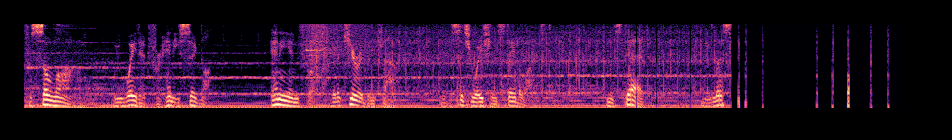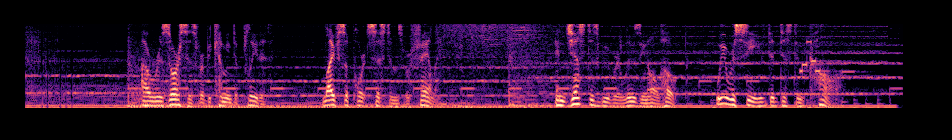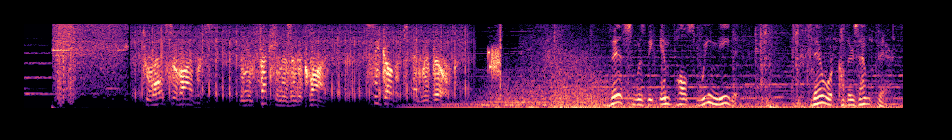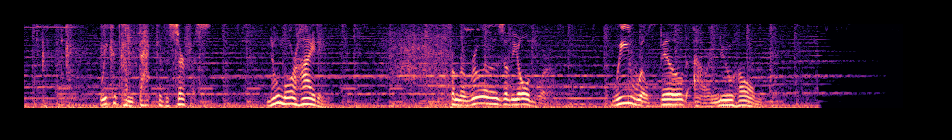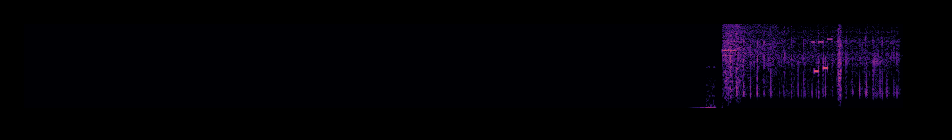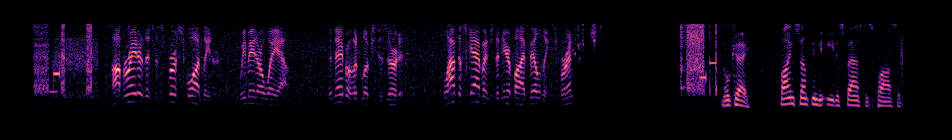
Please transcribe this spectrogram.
For so long, we waited for any signal, any info that a cure had been found, or the situation stabilized. Instead, we listened. Our resources were becoming depleted. Life support systems were failing. And just as we were losing all hope, we received a distant call. To all survivors, the infection is in decline. Seek others and rebuild. This was the impulse we needed. There were others out there. We could come back to the surface. No more hiding from the ruins of the old world, we will build our new home. Operator, this is First Squad Leader. We made our way out. The neighborhood looks deserted. We'll have to scavenge the nearby buildings for any... Okay, find something to eat as fast as possible.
